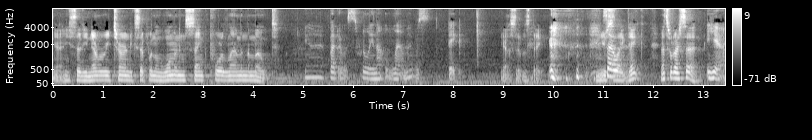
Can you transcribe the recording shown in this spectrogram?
Yeah, and he said he never returned except when the woman sank poor Lem in the moat. Yeah, but it was really not Lem. It was Dake. Yes, it was Dake. and you're So- like, Dake? That's what I said. Yeah.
